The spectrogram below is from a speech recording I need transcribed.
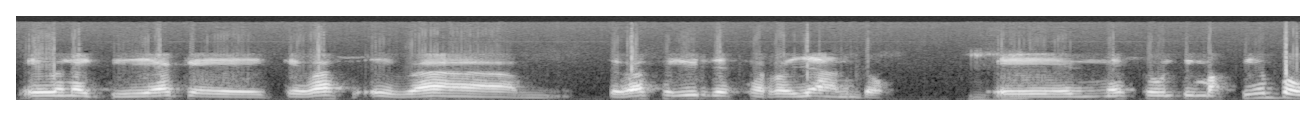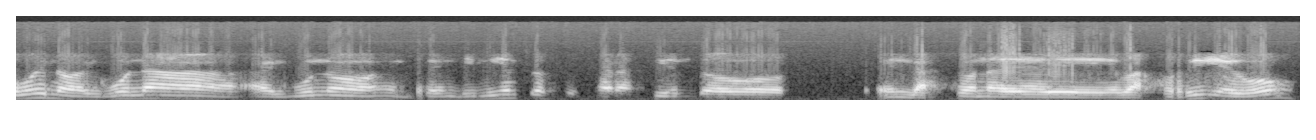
es una actividad que, que va, eh, va, se va a seguir desarrollando. Eh, en estos últimos tiempos, bueno, alguna, algunos emprendimientos se están haciendo en la zona de, bajo riego,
